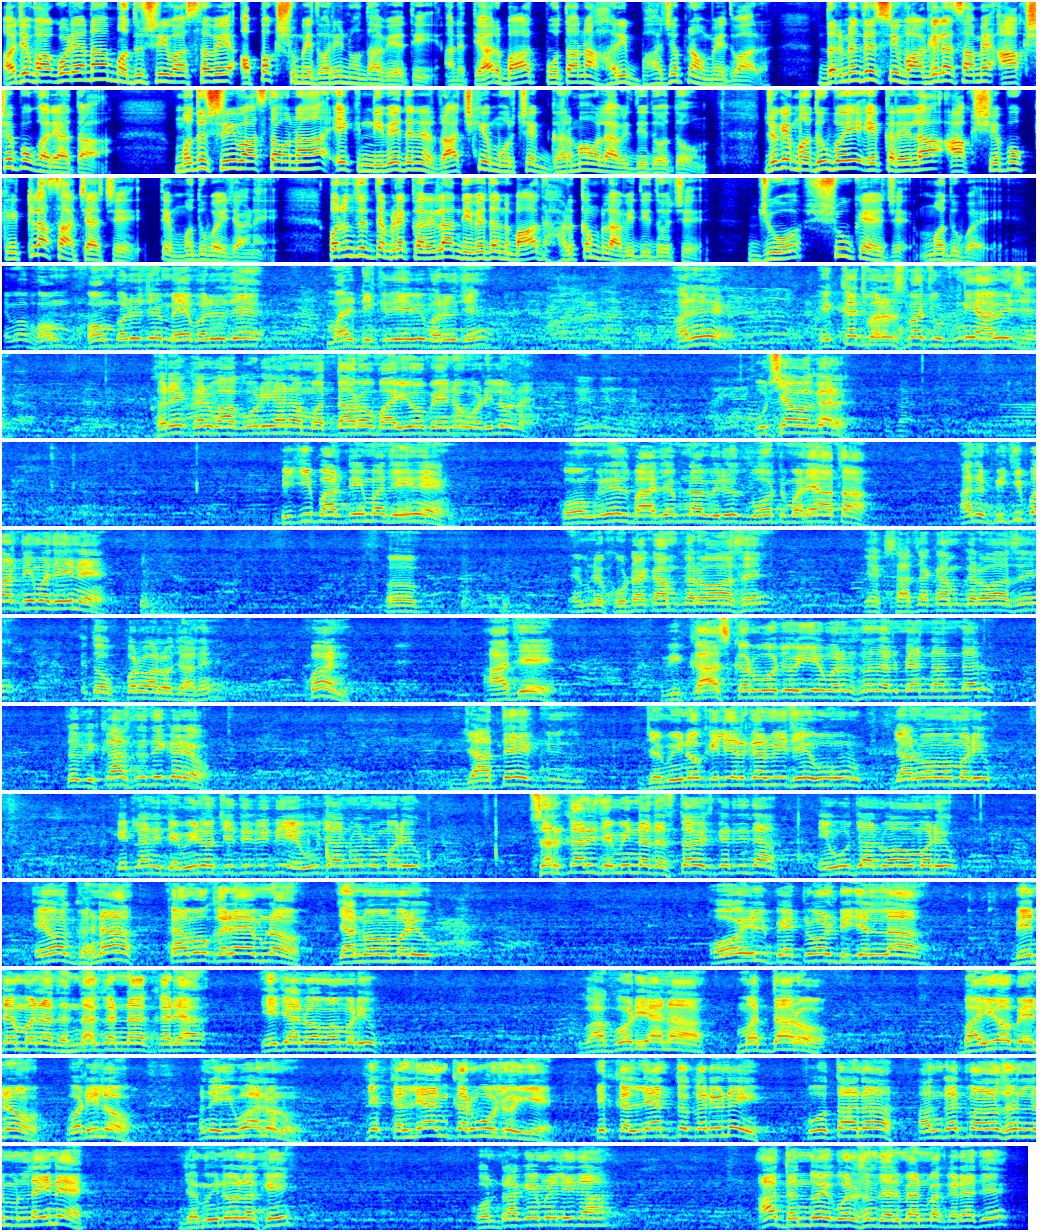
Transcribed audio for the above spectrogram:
આજે વાઘોડિયાના મધુશ્રી વાસ્તવે અપક્ષ ઉમેદવારી નોંધાવી હતી અને ત્યારબાદ પોતાના હરીફ ભાજપના ઉમેદવાર ધર્મેન્દ્રસિંહ વાઘેલા સામે આક્ષેપો કર્યા હતા. મધુ શ્રીવાસ્તવના એક નિવેદને રાજકીય મોરચે ઘરમાં લાવી દીધો હતો. જોકે મધુભાઈ એ કરેલા આક્ષેપો કેટલા સાચા છે તે મધુભાઈ જાણે. પરંતુ તેમણે કરેલા નિવેદન બાદ હડકંપ લાવી દીધો છે. જુઓ શું કહે છે મધુભાઈ. એમાં ફોર્મ ફોર્મ ભર્યું છે, મેં ભર્યું છે, મારી દીકરીએ બી ભર્યું છે. અને એક જ વર્ષમાં ચૂંટણી આવી છે. ખરેખર વાઘોડિયાના મતદારો, ભાઈઓ, બહેનો, વડીલોને પૂછ્યા વગર બીજી પાર્ટીમાં જઈને કોંગ્રેસ, ભાજપના વિરુદ્ધ વોટ મળ્યા હતા અને બીજી પાર્ટીમાં જઈને એમને ખોટા કામ કરવા હશે, એક સાચા કામ કરવા હશે, એ તો ઉપરવાળો જાણે. પણ આજે વિકાસ કરવો જોઈએ વર્ષના દરમિયાનના અંદર? તો વિકાસ નથી કર્યો. જાતે જમીનો ક્લિયર કરવી છે એવું જાણવામાં મળ્યું. કેટલાની જમીનો ચીતી લીધી એવું જાણવાનું મળ્યું. સરકારી જમીનના દસ્તાવેજ કરી દીધા એવું જાણવામાં મળ્યું. એવા ઘણા કામો કર્યા એમનો જાણવામાં મળ્યું. ઓઇલ, પેટ્રોલ, ડીઝલના બે નંબરના ધંધા કરના કર્યા એ જાણવામાં મળ્યું. વાઘોડિયાના મતદારો, ભાઈઓ, બહેનો, વડીલો અને યુવાનોનું જે કલ્યાણ કરવું જોઈએ, એ કલ્યાણ તો કર્યું નહીં, પોતાના અંગત માણસોને લઈને જમીનો લખી, કોન્ટ્રાક્ટ એમણે લીધા. આ ધંધો એક વર્ષના દરમિયાનમાં કર્યા છે.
